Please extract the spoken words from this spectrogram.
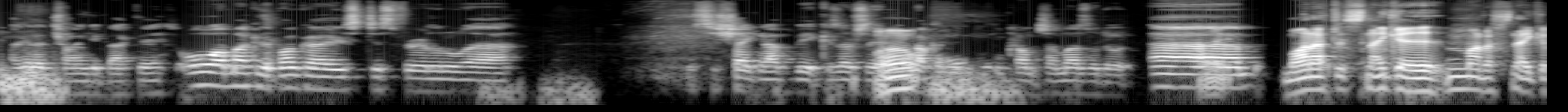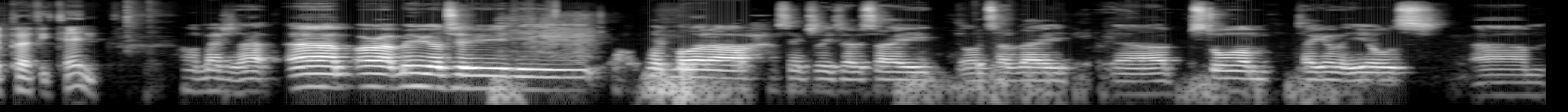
I'm going to try and get back there. Or I might go the Broncos just for a little, uh, just to shake it up a bit because obviously Well- I'm not going to win comp, so I might as well do it. Um, Might have to snake a might have snake a perfect ten. I'll imagine that. Um, all right, moving on to the headliner, essentially, so to say, on Saturday. Uh, Storm taking on the Eels. Um,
